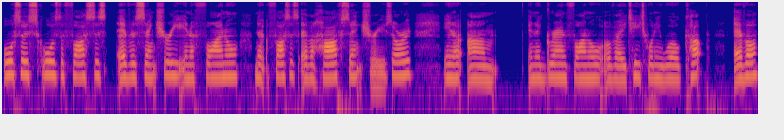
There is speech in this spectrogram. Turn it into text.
also scores the fastest ever century in a final, no, fastest ever half century, sorry, in a um in a grand final of a T20 World Cup ever.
